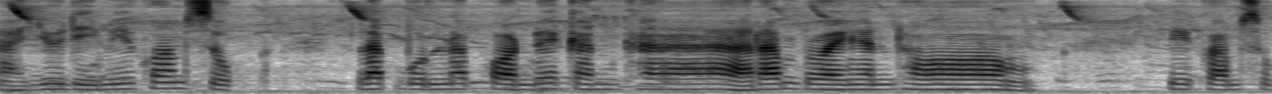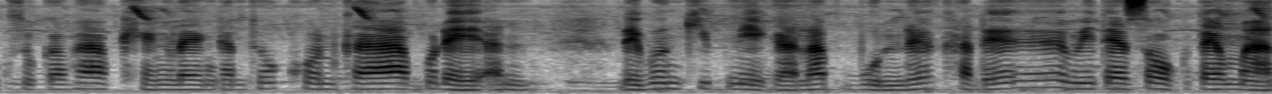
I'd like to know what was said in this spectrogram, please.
อาอยู่ดีมีความสุข รับบุญรับพรด้วยกันค่ะ ร่ำรวยเงินทอง มีความสุขสุขภาพแข็งแรงกันทุกคนค่ะ ผู้ใดอันได้เบื้องคลิปนี้ก็รับบุญเด้อค่ะเด้อมีแต่โศกแต่หมาน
